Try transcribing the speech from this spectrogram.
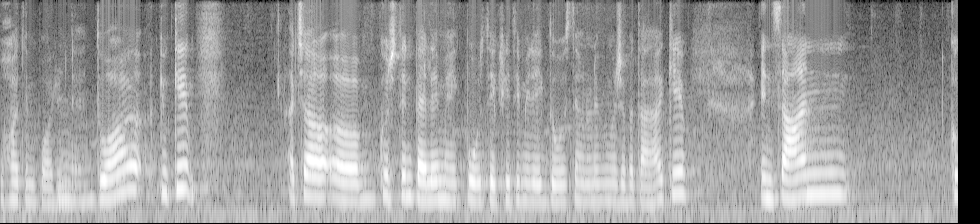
बहुत इंपॉर्टेंट है। हम्म। दुआ क्योंकि अच्छा कुछ दिन पहले मैं एक पोस्ट देख रही थी मेरे एक दोस्त हैं उन्होंने भी मुझे बताया कि इंसान को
